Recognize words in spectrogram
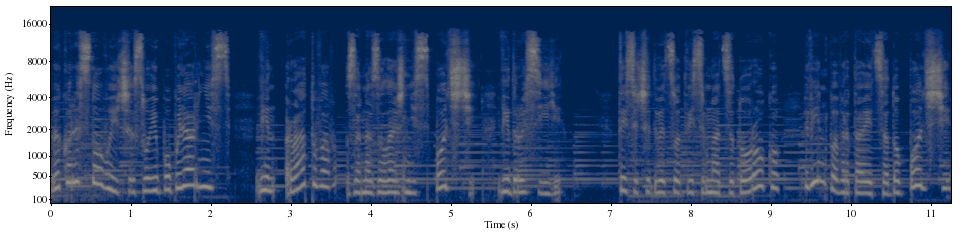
використовуючи свою популярність, він ратував за незалежність Польщі від Росії. 1918 року він повертається до Польщі,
